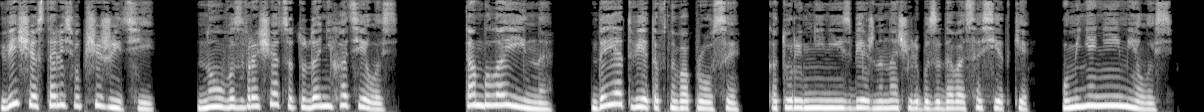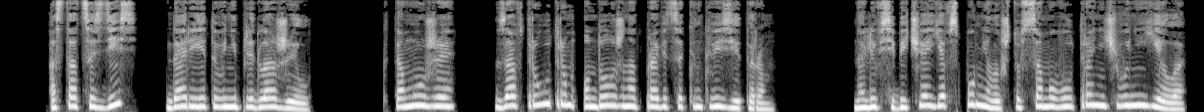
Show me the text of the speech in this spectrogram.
Вещи остались в общежитии, но возвращаться туда не хотелось. Там была Инна, да и ответов на вопросы, которые мне неизбежно начали бы задавать соседки, у меня не имелось. Остаться здесь Дарья этого не предложил. К тому же, завтра утром он должен отправиться к инквизиторам. Налив себе чай, я вспомнила, что с самого утра ничего не ела,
